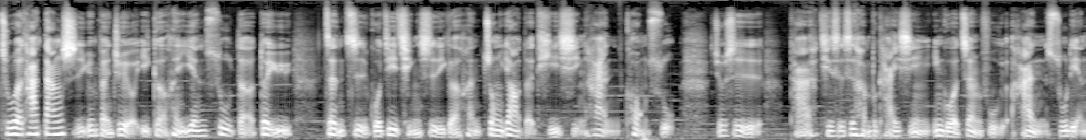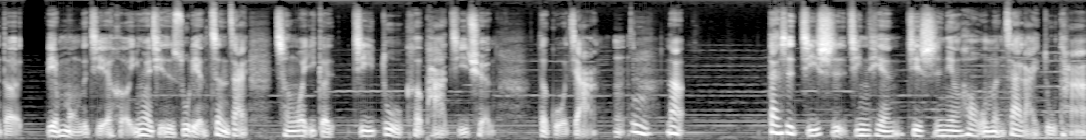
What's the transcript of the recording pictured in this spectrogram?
除了他当时原本就有一个很严肃的对于政治国际情势一个很重要的提醒和控诉，就是他其实是很不开心英国政府和苏联的联盟的结合，因为其实苏联正在成为一个极度可怕集权的国家。嗯嗯，那但是即使今天几十年后我们再来读它。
